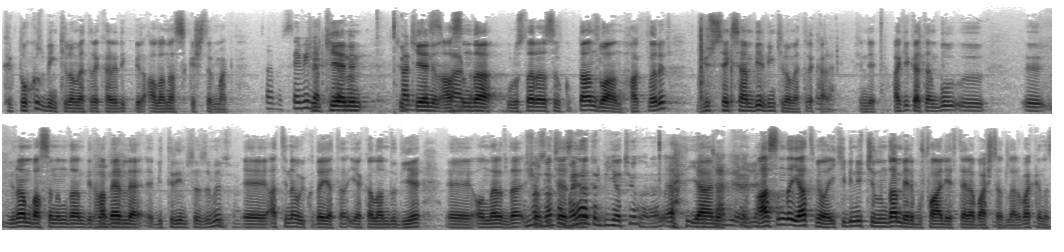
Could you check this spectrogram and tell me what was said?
49 bin kilometre karelik bir alana sıkıştırmak. Tabii, Sevilla Türkiye'nin. Türkiye'nin Haritası vardı. aslında uluslararası hukuktan doğan hakları 181 bin kilometre kare. Şimdi hakikaten bu e, e, Yunan basınından bir haberle e, bitireyim sözümü. E, Atina uykuda yata- yakalandı diye e, onların da Bunlar şok zaten içerisinde. bayağıdır bir yatıyorlar abi. yani tabii öyle. aslında yatmıyorlar. 2003 yılından beri bu faaliyetlere başladılar. Bakınız.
